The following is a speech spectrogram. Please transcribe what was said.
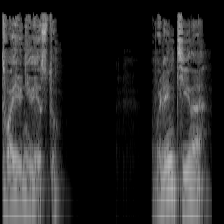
Твою невесту? Валентина.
